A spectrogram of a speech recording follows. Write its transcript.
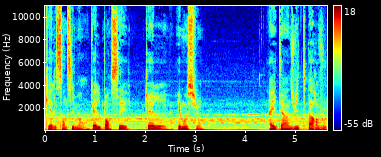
Quel sentiment, quelle pensée, quelle émotion a été induite par vous?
